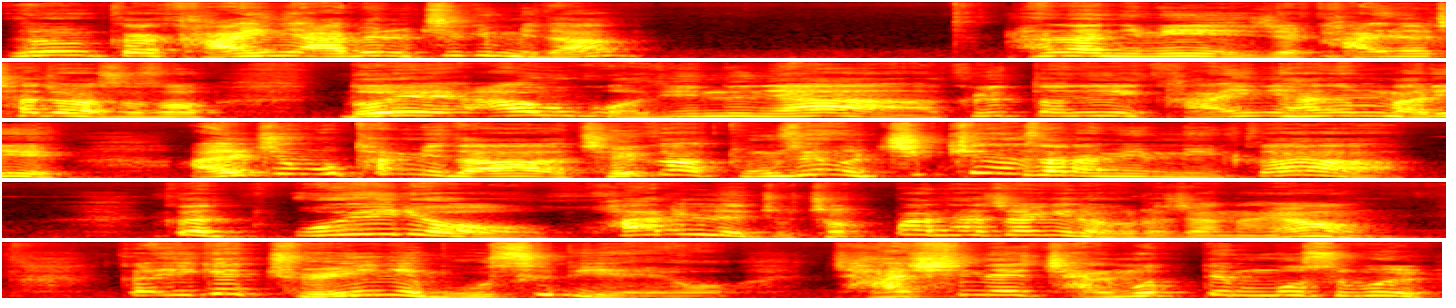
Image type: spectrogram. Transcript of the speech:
그러니까 가인이 아벨을 죽입니다. 하나님이 이제 가인을 찾아와서 너의 아우가 어디 있느냐? 그랬더니 가인이 하는 말이 알지 못합니다. 제가 동생을 지키는 사람입니까 그러니까 오히려 화를 내죠 적반하장이라 그러잖아요 그러니까 이게 죄인의 모습이에요. 자신의 잘못된 모습을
